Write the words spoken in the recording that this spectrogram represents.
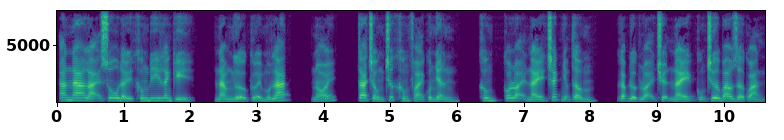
Anna lại xô đẩy không đi lanh kỳ, nằm ngửa cười một lát, nói, ta chồng trước không phải quân nhân, không có loại này trách nhiệm tâm, gặp được loại chuyện này cũng chưa bao giờ quản,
